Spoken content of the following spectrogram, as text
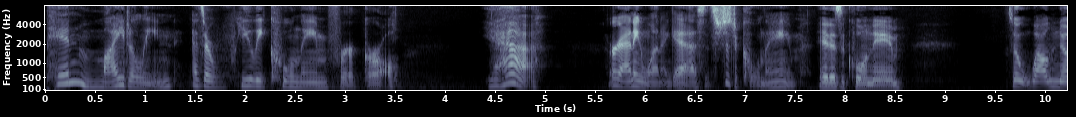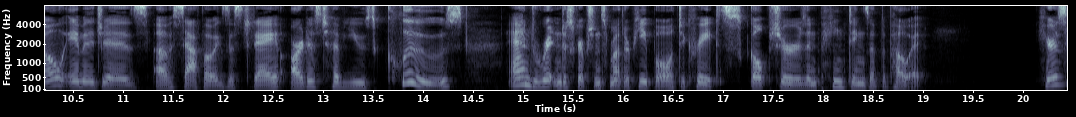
pin Mytilene as a really cool name for a girl. Yeah. Or anyone, I guess. It's just a cool name. It is a cool name. So, while no images of Sappho exist today, artists have used clues and written descriptions from other people to create sculptures and paintings of the poet. Here's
